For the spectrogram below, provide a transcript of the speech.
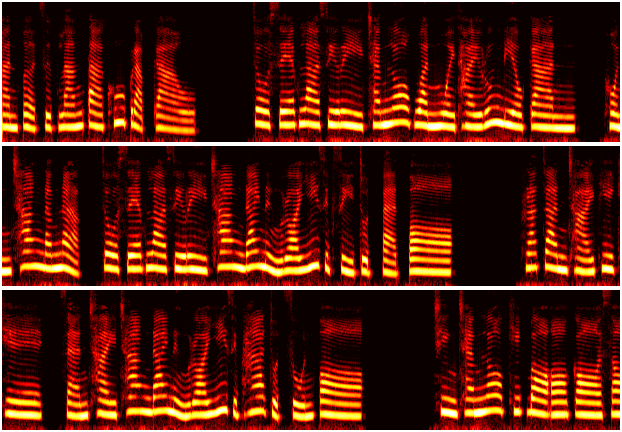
ารเปิดศึกล้างตาคู่ปรับเก่า โจเซฟ ลาซิรี แชมป์โลกวันมวยไทยรุ่นเดียวกัน ผลช่างน้ำหนัก โจเซฟ ลาซิรีช่างได้ 124.8 ปอ พระจันทร์ฉายพีเค แสนชัยช่างได้ 125.0 ปอ ชิงแชมป์โลกคิกบออกอซอ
